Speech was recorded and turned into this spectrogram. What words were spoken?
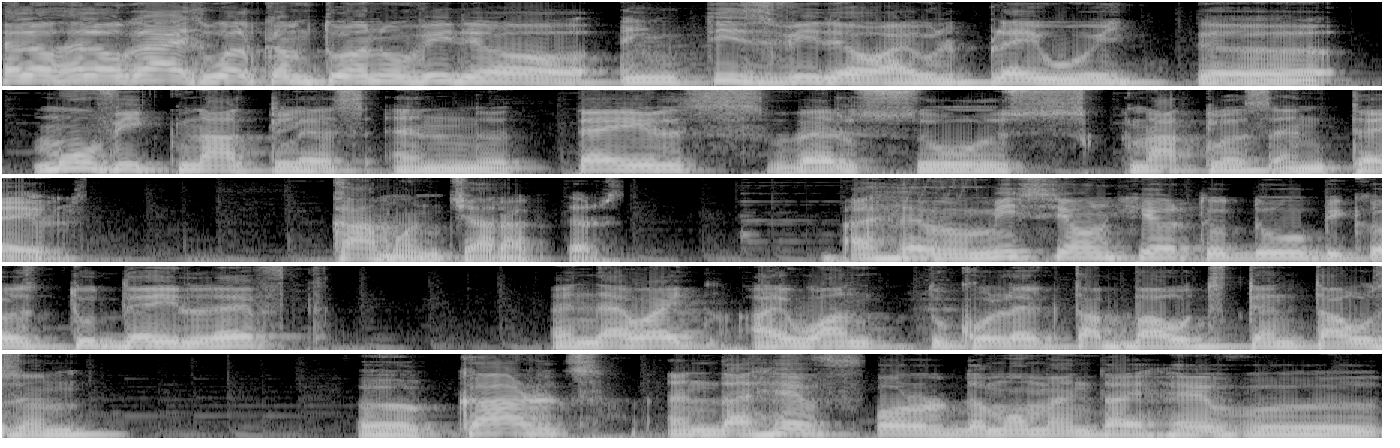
Hello, hello guys, welcome to a new video. In this video I will play with uh, Movie Knuckles and Tails versus Knuckles and Tails. Common characters. I have a mission here to do because today left and I, want- I want to collect about 10,000 uh, cards and I have for the moment I have uh,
